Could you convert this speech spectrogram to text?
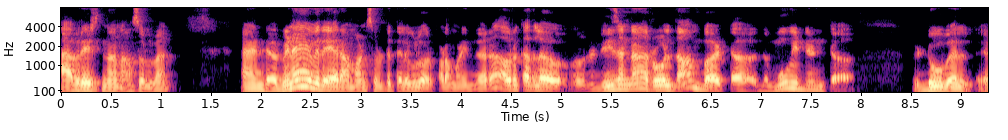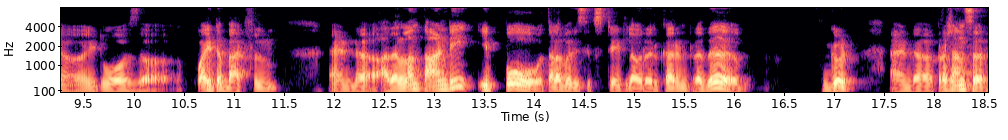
ஆவரேஜ் தான் நான் சொல்லுவேன். அண்ட் வினய விதயராமான்னு சொல்லிட்டு தெலுங்குல ஒரு படம் பண்ணியிருந்தாரு அவருக்கு அதில் ஒரு ரீசெண்டான ரோல் தான். But the movie didn't do well it was quite a bad film and அதெல்லாம் தாண்டி இப்போது தளபதி சிக்ஸ்டி எயிட்டில் அவர் இருக்காருன்றது குட் அண்ட் பிரசாந்த் சார்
